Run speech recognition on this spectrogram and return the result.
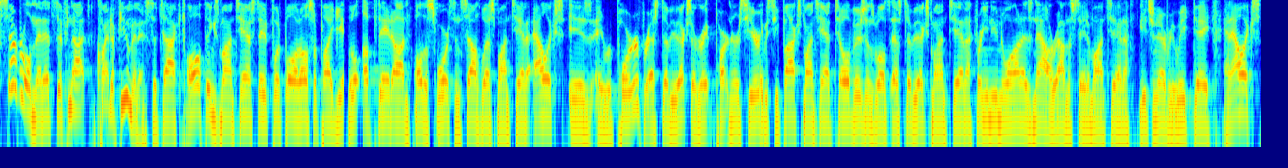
several minutes, if not quite a few minutes, to talk all things Montana State football and also probably get a little update on all the sports in southwest Montana. Alex is a reporter for SWX, our great partners here, ABC Fox Montana Television, as well as SWX Montana, bringing you Nuanez now around the state of Montana Each and every weekday. And Alex,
